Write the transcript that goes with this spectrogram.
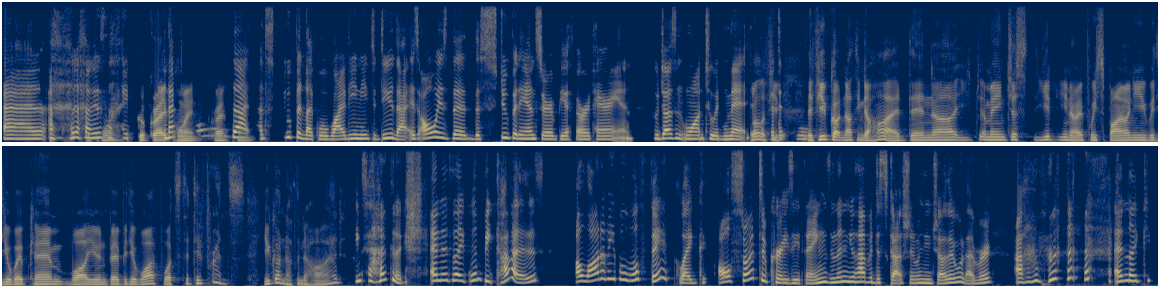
And I was like, Good, great point. Great that point. that's stupid. Like, well, why do you need to do that? Is always the the stupid answer of the authoritarian who doesn't want to admit. Well, if you if you've got nothing to hide, then uh, I mean, just you you know, if we spy on you with your webcam while you're in bed with your wife, what's the difference? You got nothing to hide. exactly, and it's like, well, because a lot of people will think like all sorts of crazy things, and then you have a discussion with each other, whatever, um, and like.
